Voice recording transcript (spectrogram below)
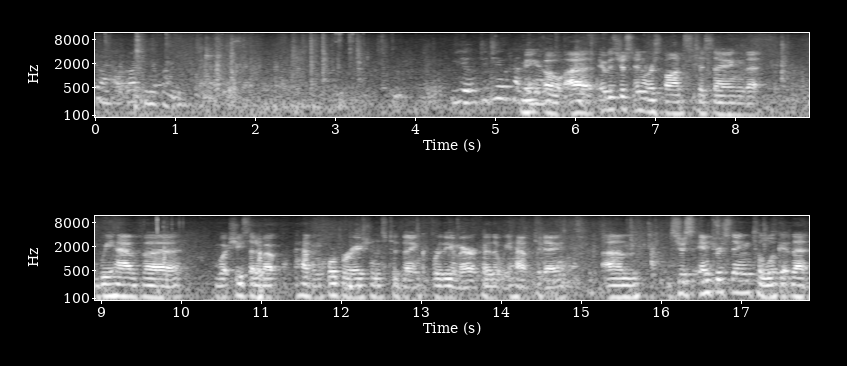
Can I, I'd like to hear from you. You, did you have? Me, oh, uh, it was just in response to saying that we have, uh, what she said about having corporations to thank for the America that we have today. Um, it's just interesting to look at that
